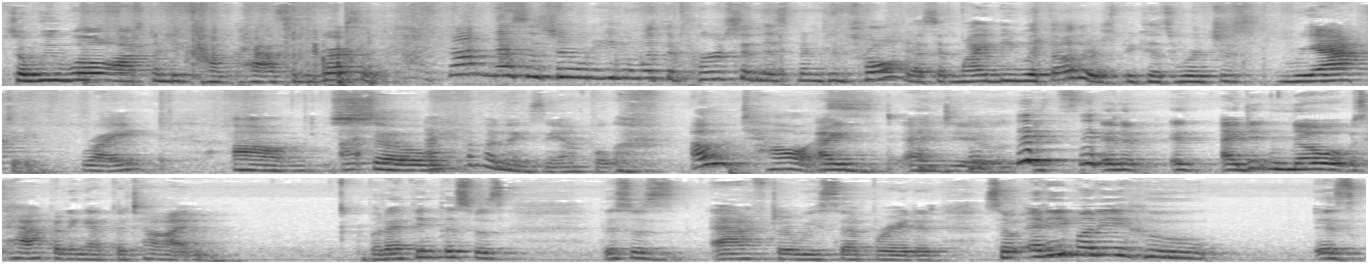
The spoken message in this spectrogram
so we will often become passive aggressive. Not necessarily even with the person that's been controlling us, it might be with others because we're just reacting, right? Um, so, I, I have an example. oh, tell us. I, I do. It's, and it, it, I didn't know it was happening at the time, but I think this was this was after we separated. So anybody who is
